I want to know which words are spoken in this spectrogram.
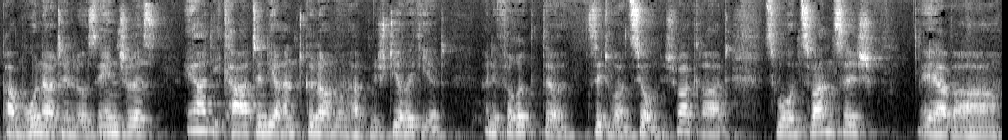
paar Monate in Los Angeles. Er hat die Karte in die Hand genommen und hat mich dirigiert. Eine verrückte Situation. Ich war gerade 22, er war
